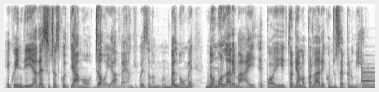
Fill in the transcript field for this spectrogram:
e quindi adesso ci ascoltiamo Gioia, beh anche questo è un bel nome, Non mollare mai e poi torniamo a parlare con Giuseppe Lumia.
